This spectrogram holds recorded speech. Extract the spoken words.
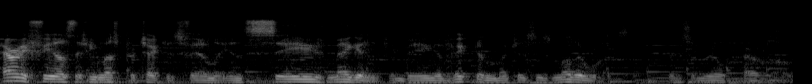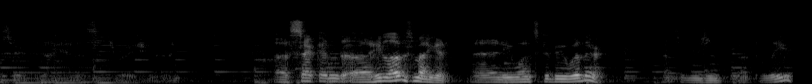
Harry feels that he must protect his family and save Meghan from being a victim, much as his mother was. There's some real parallels here second, uh, he loves Meghan and he wants to be with her. That's a reason not to leave.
